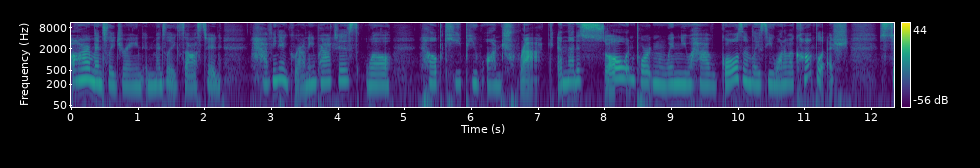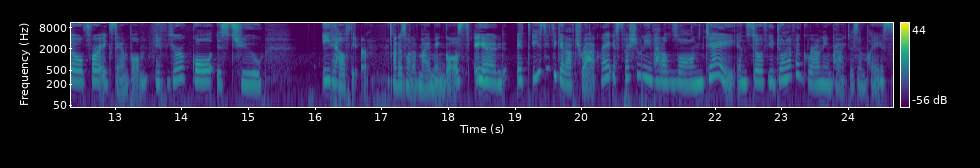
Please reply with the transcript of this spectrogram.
are mentally drained and mentally exhausted, having a grounding practice will help keep you on track. And that is so important when you have goals in place you want to accomplish. So, for example, if your goal is to eat healthier, that is one of my main goals. And it's easy to get off track, right? Especially when you've had a long day. And so, if you don't have a grounding practice in place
